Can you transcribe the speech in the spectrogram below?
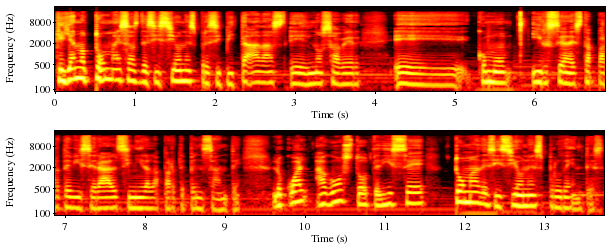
que ya no toma esas decisiones precipitadas, el no saber eh, cómo irse a esta parte visceral sin ir a la parte pensante. Lo cual agosto te dice toma decisiones prudentes.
